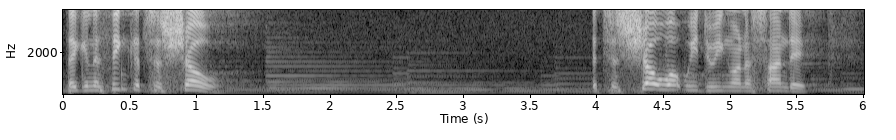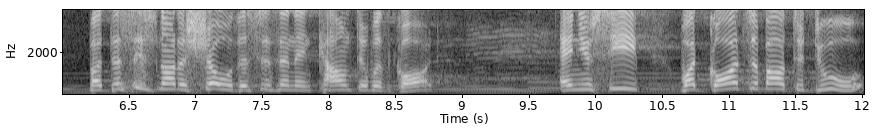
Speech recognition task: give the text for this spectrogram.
They're going to think it's a show. It's a show what we're doing on a Sunday. But this is not a show, this is an encounter with God. And you see, what God's about to do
